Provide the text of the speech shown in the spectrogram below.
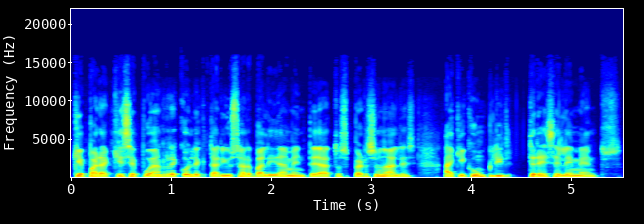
Que para que se puedan recolectar y usar válidamente datos personales hay que cumplir tres elementos.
